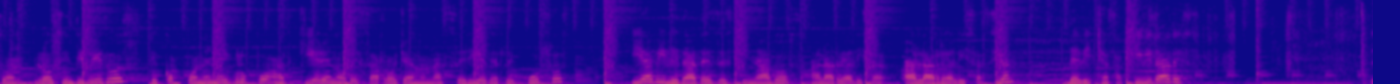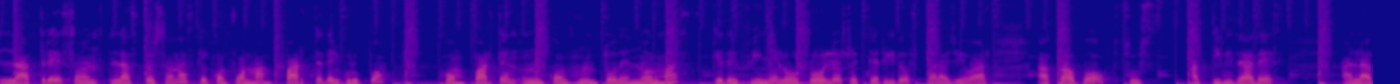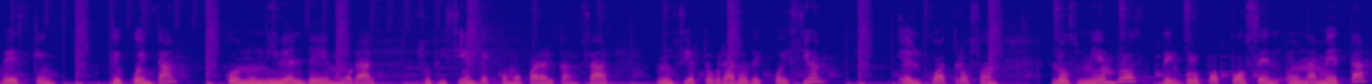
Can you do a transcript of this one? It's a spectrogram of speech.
son los individuos que componen el grupo adquieren o desarrollan una serie de recursos y habilidades destinados a la, a la realización de dichas actividades. La 3 son las personas que conforman parte del grupo comparten un conjunto de normas que define los roles requeridos para llevar a cabo sus actividades a la vez que, que cuentan con un nivel de moral suficiente como para alcanzar un cierto grado de cohesión. El 4 son los miembros del grupo poseen una meta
